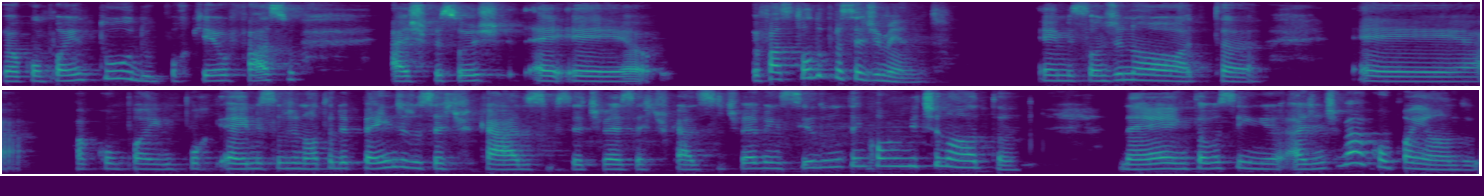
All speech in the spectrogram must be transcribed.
Eu acompanho tudo, porque eu faço as pessoas. É, é, eu faço todo o procedimento. emissão de nota, é, acompanho, porque a emissão de nota depende do certificado. Se você tiver certificado, se tiver vencido, não tem como emitir nota né? Então, assim, a gente vai acompanhando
